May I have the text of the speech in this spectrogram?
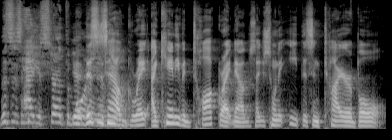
This is how you start the Yeah, morning. this is how great. I can't even talk right now because I just want to eat this entire bowl.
